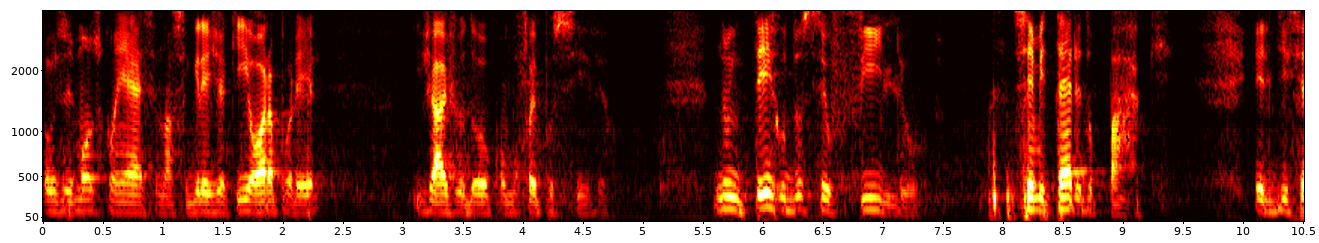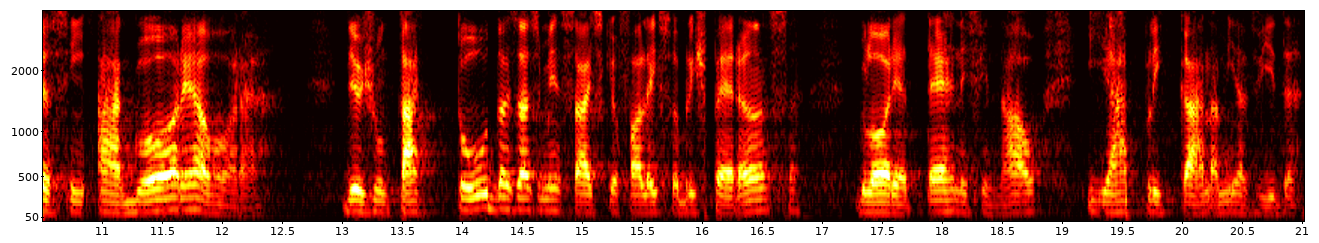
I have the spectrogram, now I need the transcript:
os irmãos conhecem nossa igreja aqui, ora por ele. E já ajudou como foi possível. No enterro do seu filho, cemitério do parque, ele disse assim: agora é a hora de eu juntar todas as mensagens que eu falei sobre esperança, glória eterna e final e aplicar na minha vida,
